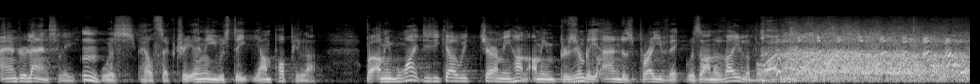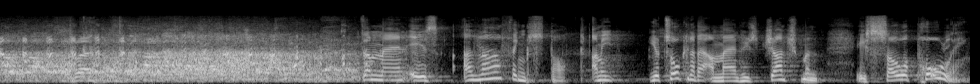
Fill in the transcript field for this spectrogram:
Andrew Lansley mm. was health secretary, and he was deeply unpopular. But I mean, why did he go with Jeremy Hunt? I mean, presumably Anders Breivik was unavailable. I don't know. but the man is a laughing stock. I mean, you're talking about a man whose judgment is so appalling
